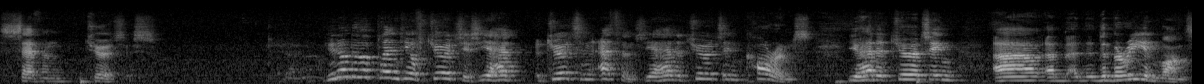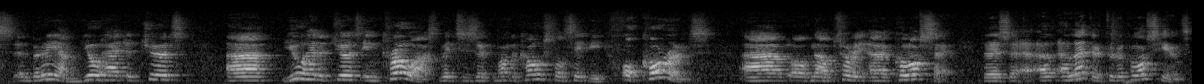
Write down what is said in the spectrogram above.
seven churches? You know, there were plenty of churches. You had a church in Athens, you had a church in Corinth, you had a church in uh, uh, the, the Berean ones, uh, Berea. You had a church. Uh, you had a church in Troas, which is a, one, a coastal city, or Corinth. Uh, or no, sorry, uh, Colossae. There's a, a, a letter to the Colossians,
